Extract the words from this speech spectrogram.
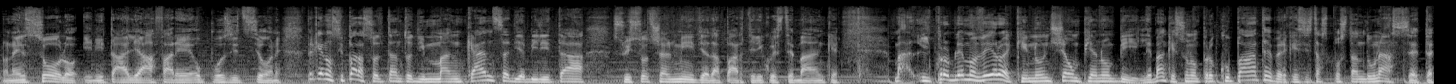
non è il solo in Italia a fare opposizione, perché non si parla soltanto di mancanza di abilità sui social media da parte di queste banche, ma il problema vero è che non c'è un piano B. Le banche sono preoccupate perché si sta spostando un asset,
